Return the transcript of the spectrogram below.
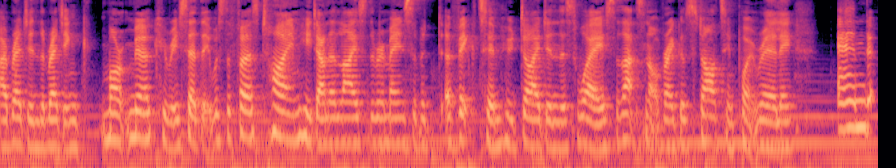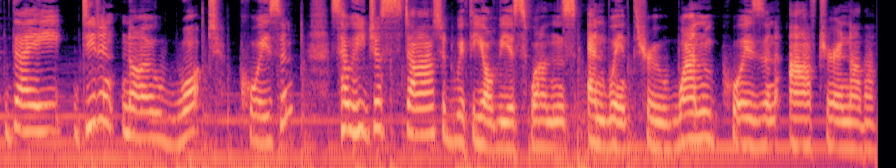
I read in the Reading Mercury, said that it was the first time he'd analysed the remains of a, a victim who died in this way. So that's not a very good starting point, really. And they didn't know what poison, so he just started with the obvious ones and went through one poison after another.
